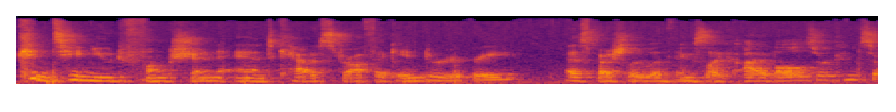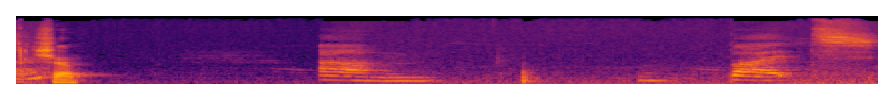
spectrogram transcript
continued function and catastrophic injury, especially when things like eyeballs are concerned. Sure. Um, but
